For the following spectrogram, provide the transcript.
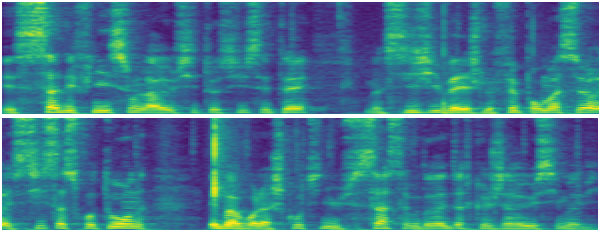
Et sa définition de la réussite aussi, c'était bah, si j'y vais, je le fais pour ma soeur et si ça se retourne, et eh ben voilà, je continue. Ça, ça voudrait dire que j'ai réussi ma vie.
